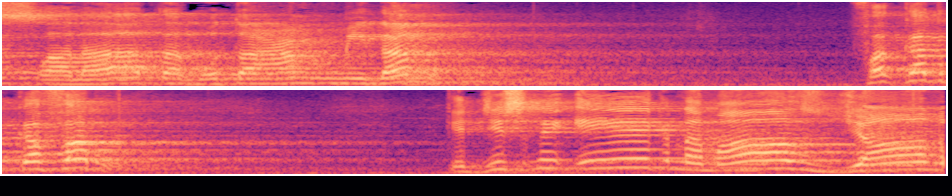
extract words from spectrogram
सलात मुतमिदन फकत कफर, कि जिसने एक नमाज़ जान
